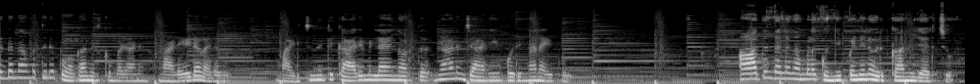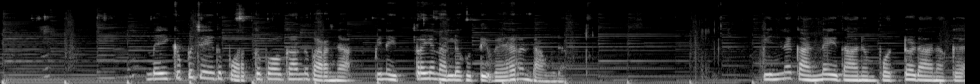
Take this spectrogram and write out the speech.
അഖണ്ഡനാമത്തിന് പോകാൻ നിൽക്കുമ്പോഴാണ് മഴയുടെ വരവ്. മടിച്ചു നിന്നിട്ട് കാര്യമില്ല എന്നോർത്ത് ഞാനും ജാനിയും ഒരുങ്ങാനായി പോയി. ആദ്യം തന്നെ നമ്മളെ കുഞ്ഞിപ്പെണ്ണിനെ ഒരുക്കാന്ന് വിചാരിച്ചു. മേക്കപ്പ് ചെയ്ത് പുറത്തു പോകാന്ന് പറഞ്ഞ പിന്നെ ഇത്രയും നല്ല കുട്ടി വേറെ ഉണ്ടാവില്ല പിന്നെ കണ്ണെഴുതാനും പൊട്ടിടാനൊക്കെ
